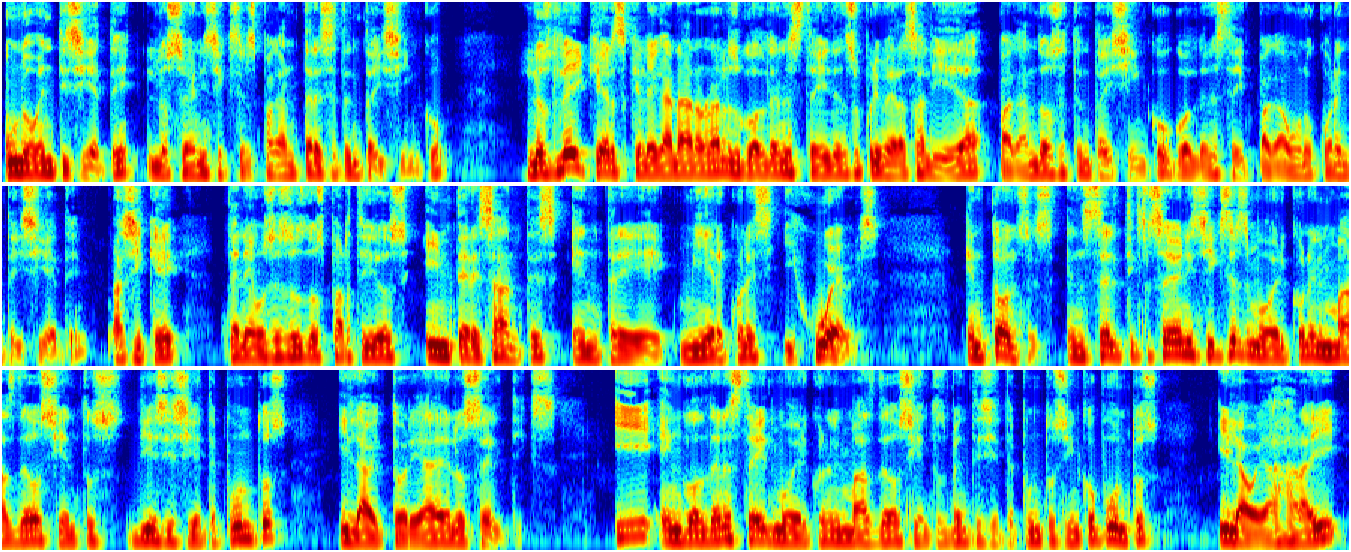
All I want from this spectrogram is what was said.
1.27, los 76ers pagan 3.75. Los Lakers que le ganaron a los Golden State en su primera salida pagan 2.75, Golden State paga 1.47. Así que tenemos esos dos partidos interesantes entre miércoles y jueves. Entonces, en Celtics 76ers me voy a ir con el más de 217 puntos y la victoria de los Celtics. Y en Golden State me voy a ir con el más de 227.5 puntos y la voy a dejar ahí,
